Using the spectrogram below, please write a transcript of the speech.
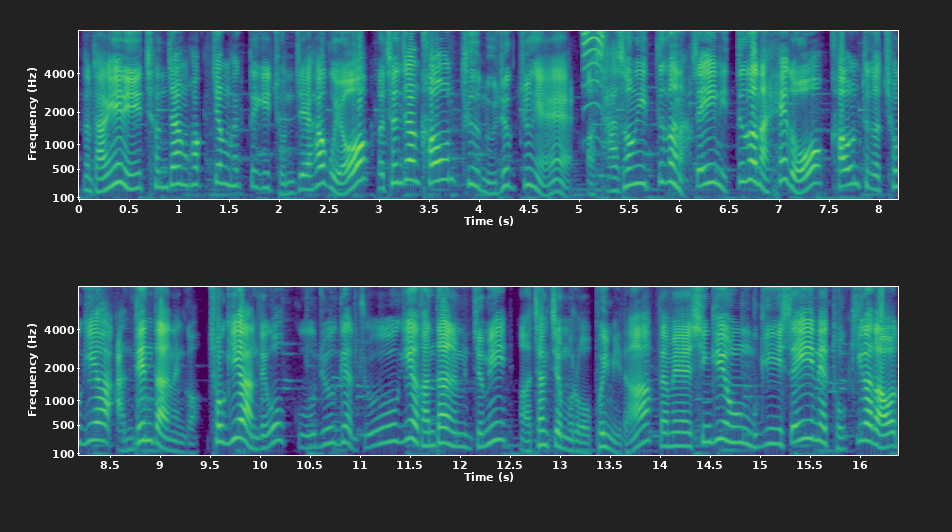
그럼 당연히 천장 확정 획득이 존재하고요. 어, 천장 카운트 누적 중에 어, 사성이 뜨거나 세인이 뜨거나 해도 카운트가 초기화 안 된다는 거. 초기화 안 되고 꾸준히 쭉 이어간다는 점이 어, 장점으로 보입니다. 그 다음에 신규 영웅 무기 세인의 도끼가 나왔,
